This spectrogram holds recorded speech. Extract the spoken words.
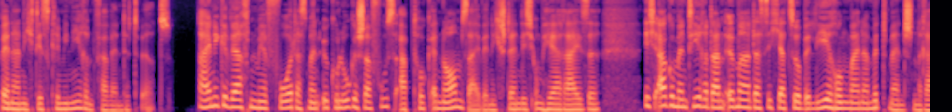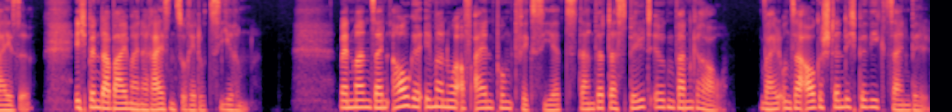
wenn er nicht diskriminierend verwendet wird. Einige werfen mir vor, dass mein ökologischer Fußabdruck enorm sei, wenn ich ständig umherreise. Ich argumentiere dann immer, dass ich ja zur Belehrung meiner Mitmenschen reise. Ich bin dabei, meine Reisen zu reduzieren. Wenn man sein Auge immer nur auf einen Punkt fixiert, dann wird das Bild irgendwann grau, weil unser Auge ständig bewegt sein will.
